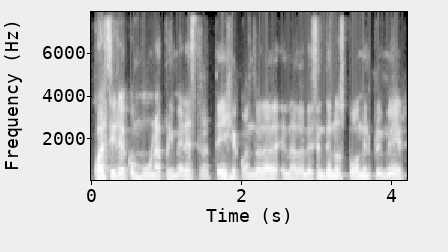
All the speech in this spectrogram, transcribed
¿Cuál sería como una primera estrategia cuando el adolescente nos pone el primer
